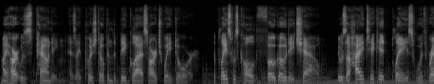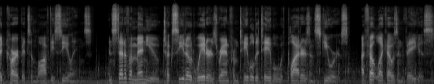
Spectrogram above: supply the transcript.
My heart was pounding as I pushed open the big glass archway door. The place was called Fogo de Chao. It was a high ticket place with red carpets and lofty ceilings. Instead of a menu, tuxedoed waiters ran from table to table with platters and skewers. I felt like I was in Vegas.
